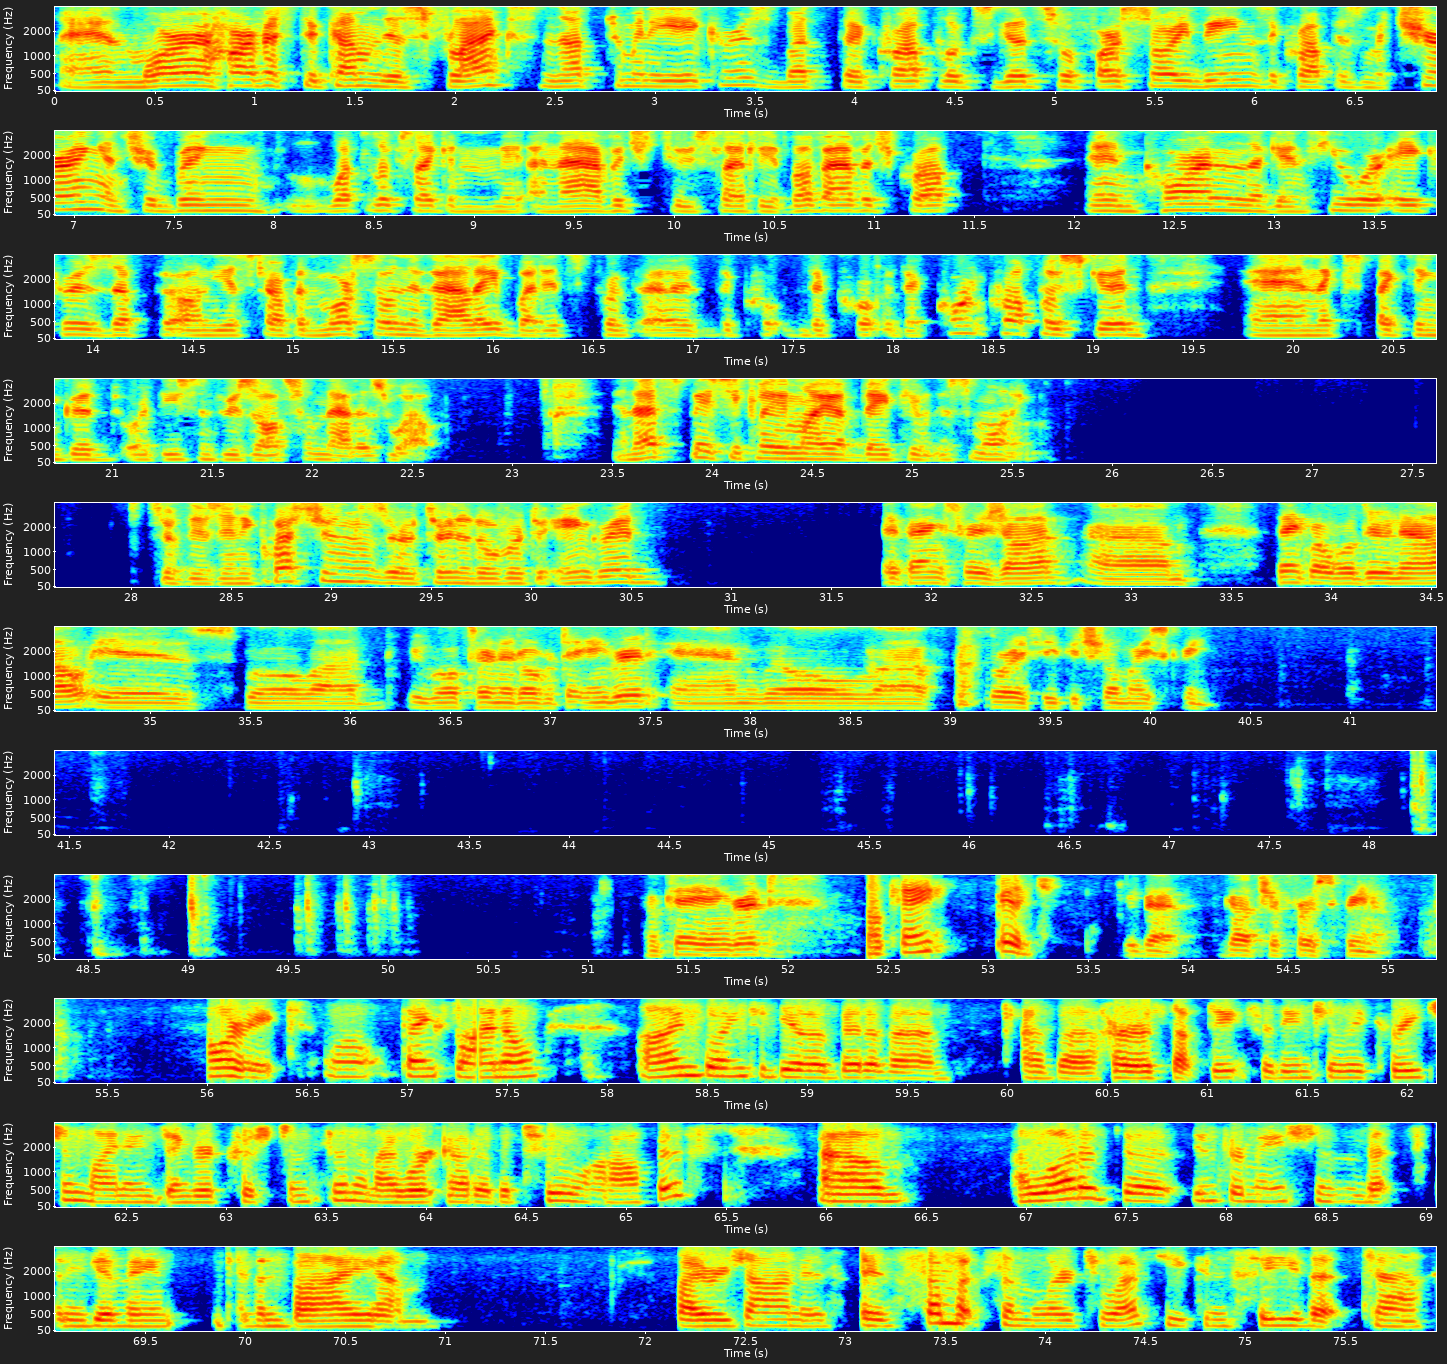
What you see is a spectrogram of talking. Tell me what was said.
And more harvest to come. There's flax, not too many acres, but the crop looks good so far. Soybeans, the crop is maturing and should bring what looks like an average to slightly above average crop. And corn, again, fewer acres up on the escarpment, more so in the valley, but it's uh, the, the, the corn crop looks good and expecting good or decent results from that as well. And that's basically my update here this morning. So if there's any questions or turn it over to Ingrid. Hey, thanks, Rejean. Um, I think what we'll do now is we'll uh, we will turn it over to Ingrid and we'll, uh, Lori, if you could show my screen. Okay, Ingrid. Okay, good. You bet. Got your first screen up. All right. Well, thanks, Lionel. I'm going to give a bit of a of a harvest update for the Interlake region. My name's Ingrid Christensen, and I work out of the Teulon office. Um, a lot of the information that's been given given by um, by Rejean is is somewhat similar to us. You can see that uh,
